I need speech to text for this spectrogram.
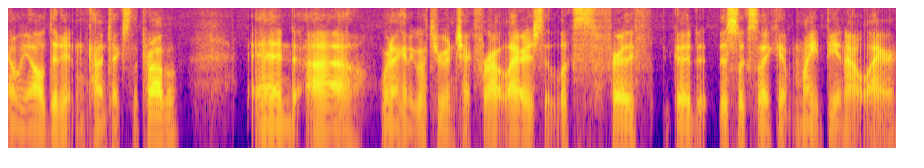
and we all did it in context of the problem. And uh, we're not going to go through and check for outliers. It looks fairly good. This looks like it might be an outlier.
